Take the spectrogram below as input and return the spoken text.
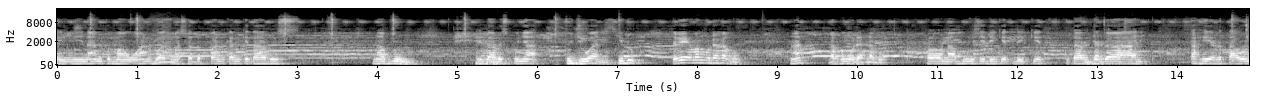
keinginan, kemauan buat masa depan kan kita harus nabung. Kita harus punya tujuan hidup. tapi emang udah nabung Hah? nabung udah nabung Kalau nabung sih dikit-dikit, kita Bentar, juga akhir tahun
